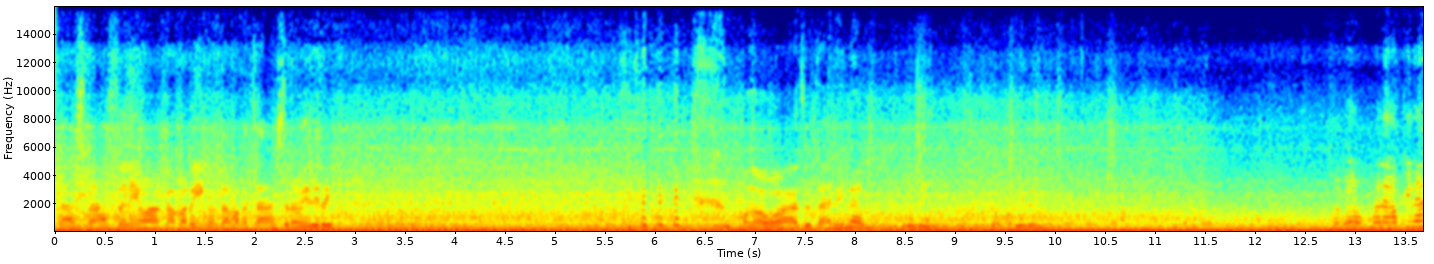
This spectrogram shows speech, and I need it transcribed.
Tahas-tahas na rin mga kamaring. Kung tama katahas na may diri. mga wato taan nila. Diri. Diri. Oh, mana okay na?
